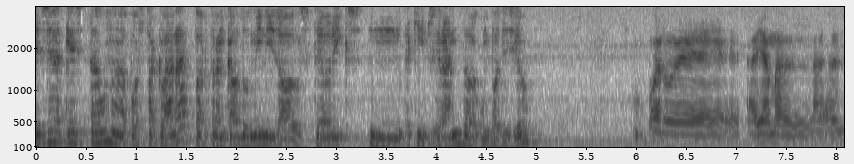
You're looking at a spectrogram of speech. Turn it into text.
És aquesta una aposta clara per trencar el domini dels teòrics mm, equips grans de la competició? Bueno, eh, aviam, el, el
